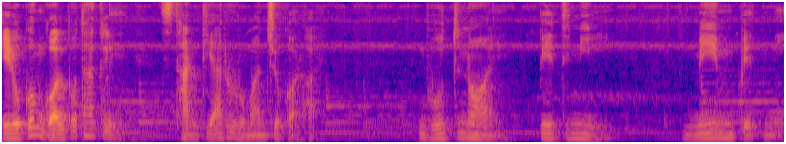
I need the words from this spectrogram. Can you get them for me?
এরকম গল্প থাকলে স্থানটি আরও রোমাঞ্চকর হয়। ভূত নয়, পেতনি, মেম পেতনি।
